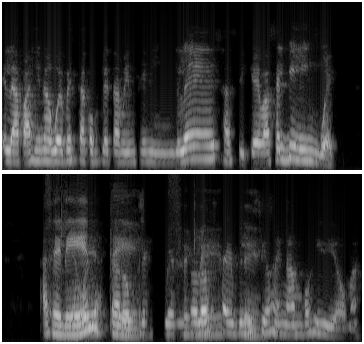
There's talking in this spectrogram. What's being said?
la página web está completamente en inglés, así que va a ser bilingüe. excelente. Que voy a estar ofreciendo los servicios en ambos idiomas.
